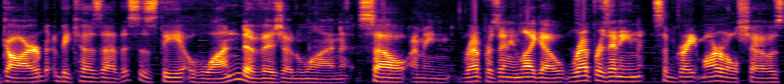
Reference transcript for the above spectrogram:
garb because uh, this is the WandaVision one. So, I mean, representing Lego, representing some great Marvel shows.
